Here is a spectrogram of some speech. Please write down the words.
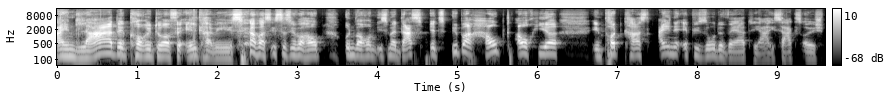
Ein Ladekorridor für LKWs. Was ist das überhaupt und warum ist mir das jetzt überhaupt auch hier im Podcast eine Episode wert? Ja, ich sag's euch.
